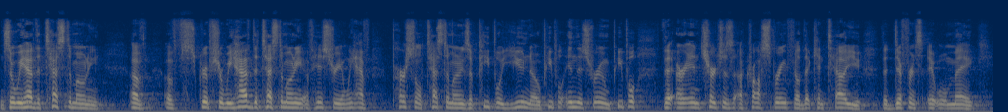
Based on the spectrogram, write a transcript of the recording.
And so we have the testimony of, of Scripture, we have the testimony of history, and we have personal testimonies of people you know, people in this room, people that are in churches across Springfield that can tell you the difference it will make.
